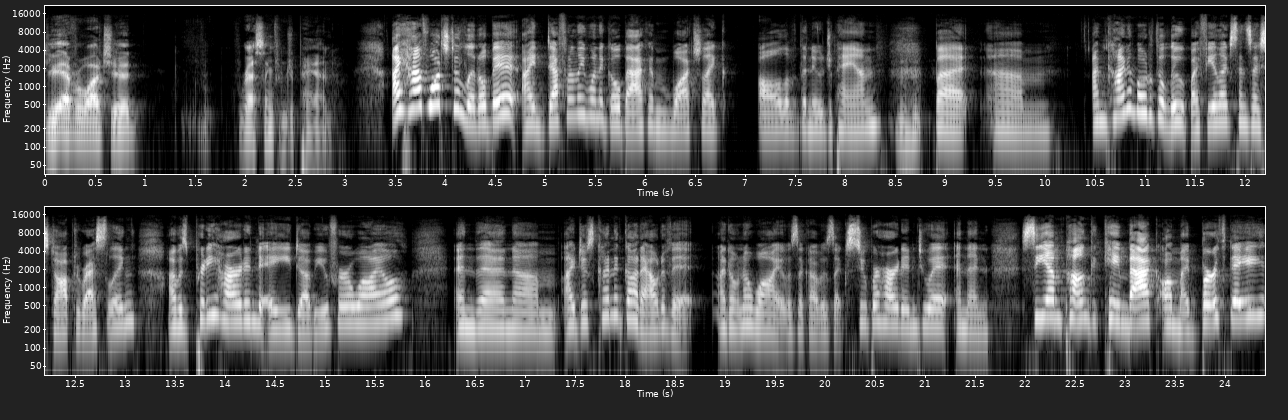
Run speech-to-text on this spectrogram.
Do you ever watch a wrestling from Japan? I have watched a little bit. I definitely want to go back and watch like all of the New Japan, but um I'm kind of out of the loop. I feel like since I stopped wrestling, I was pretty hard into AEW for a while, and then um I just kind of got out of it. I don't know why. It was like I was like super hard into it, and then CM Punk came back on my birthday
